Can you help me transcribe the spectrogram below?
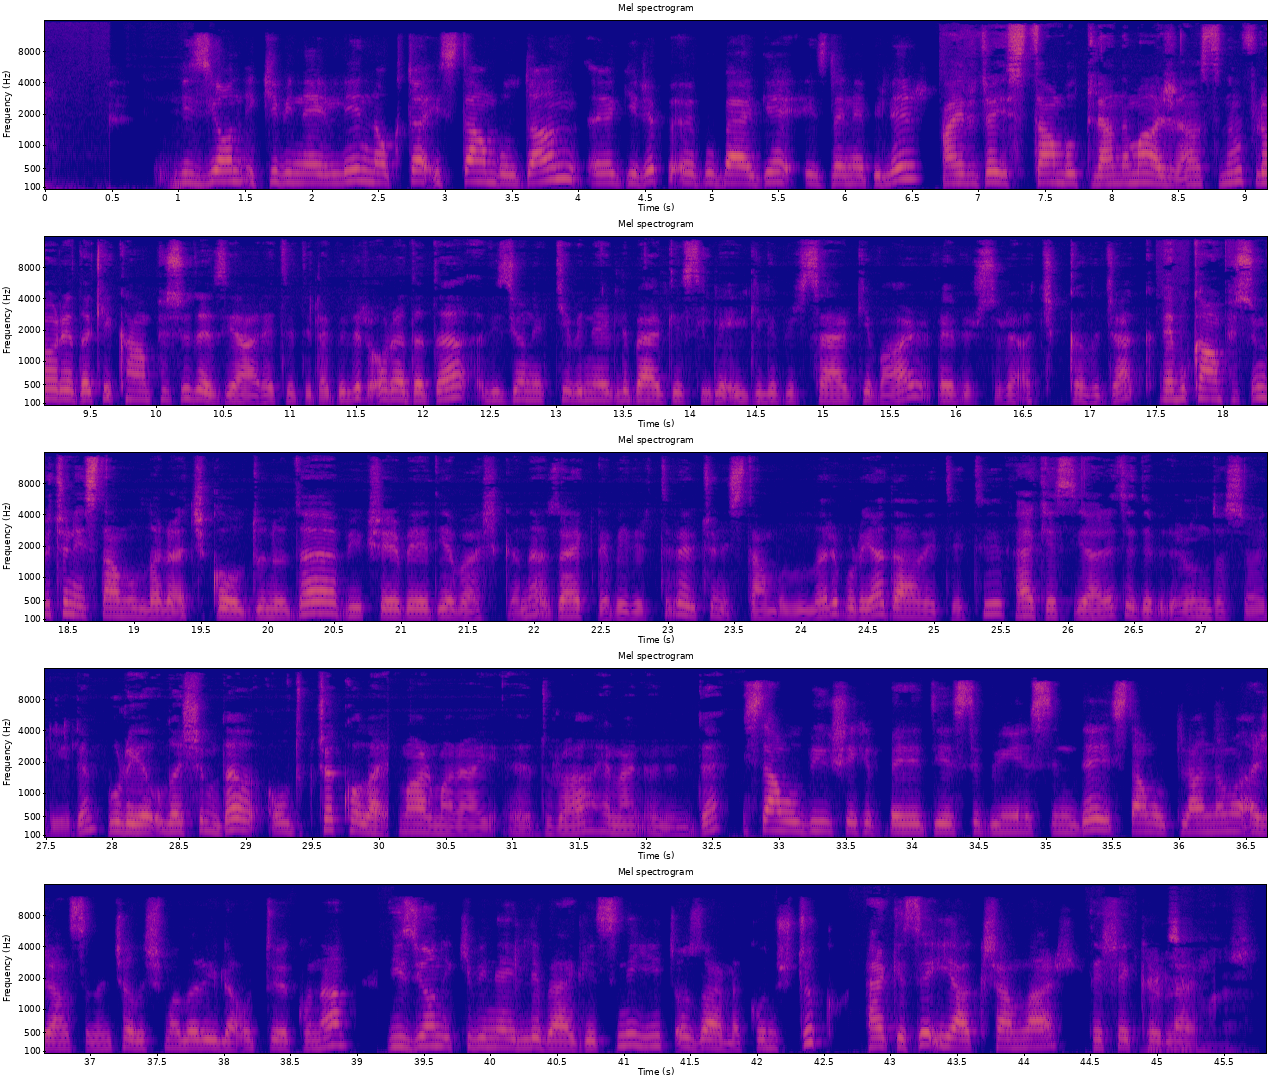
Vizyon 2050.İstanbul'dan e, girip e, bu belge izlenebilir. Ayrıca İstanbul Planlama Ajansı'nın Florya'daki kampüsü de ziyaret edilebilir. Orada da Vizyon 2050 belgesiyle ilgili bir sergi var ve bir süre açık kalacak. Ve bu kampüsün bütün İstanbullulara açık olduğunu da Büyükşehir Belediye Başkanı özellikle belirtti ve bütün İstanbulluları buraya davet etti. Herkes ziyaret edebilir onu da söyleyelim. Buraya ulaşım da oldukça kolay. Marmara Saray e, durağı hemen önünde. İstanbul Büyükşehir Belediyesi bünyesinde İstanbul Planlama Ajansı'nın çalışmalarıyla ortaya konan Vizyon 2050 belgesini Yiğit Ozar'la konuştuk. Herkese iyi akşamlar. Teşekkürler. İyi akşamlar.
